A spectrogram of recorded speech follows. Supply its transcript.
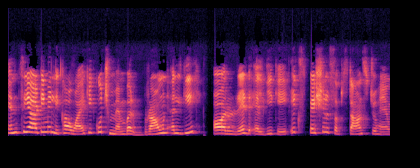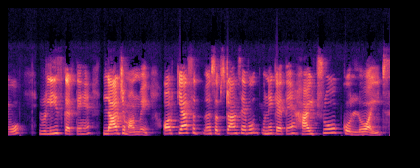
एनसीईआरटी में लिखा हुआ है कि कुछ मेंबर ब्राउन एलगी और रेड एलगी के एक स्पेशल सब्सटेंस जो हैं, वो रिलीज़ करते हैं लार्ज अमाउंट में। और क्या सब सब्सटेंस है वो? उन्हें कहते हैं हाइड्रोकोलोइड्स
